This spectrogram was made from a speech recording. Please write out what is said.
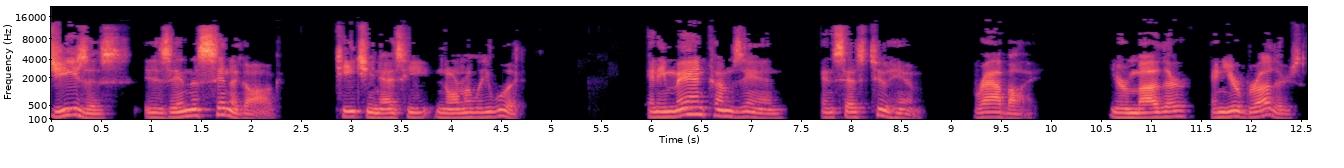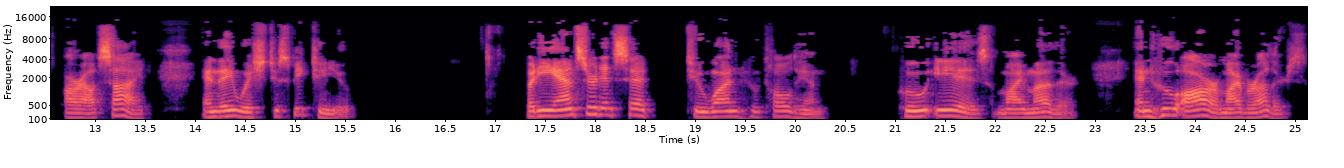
Jesus is in the synagogue teaching as he normally would. And a man comes in and says to him, Rabbi, your mother and your brothers are outside, and they wish to speak to you. But he answered and said to one who told him, Who is my mother, and who are my brothers?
